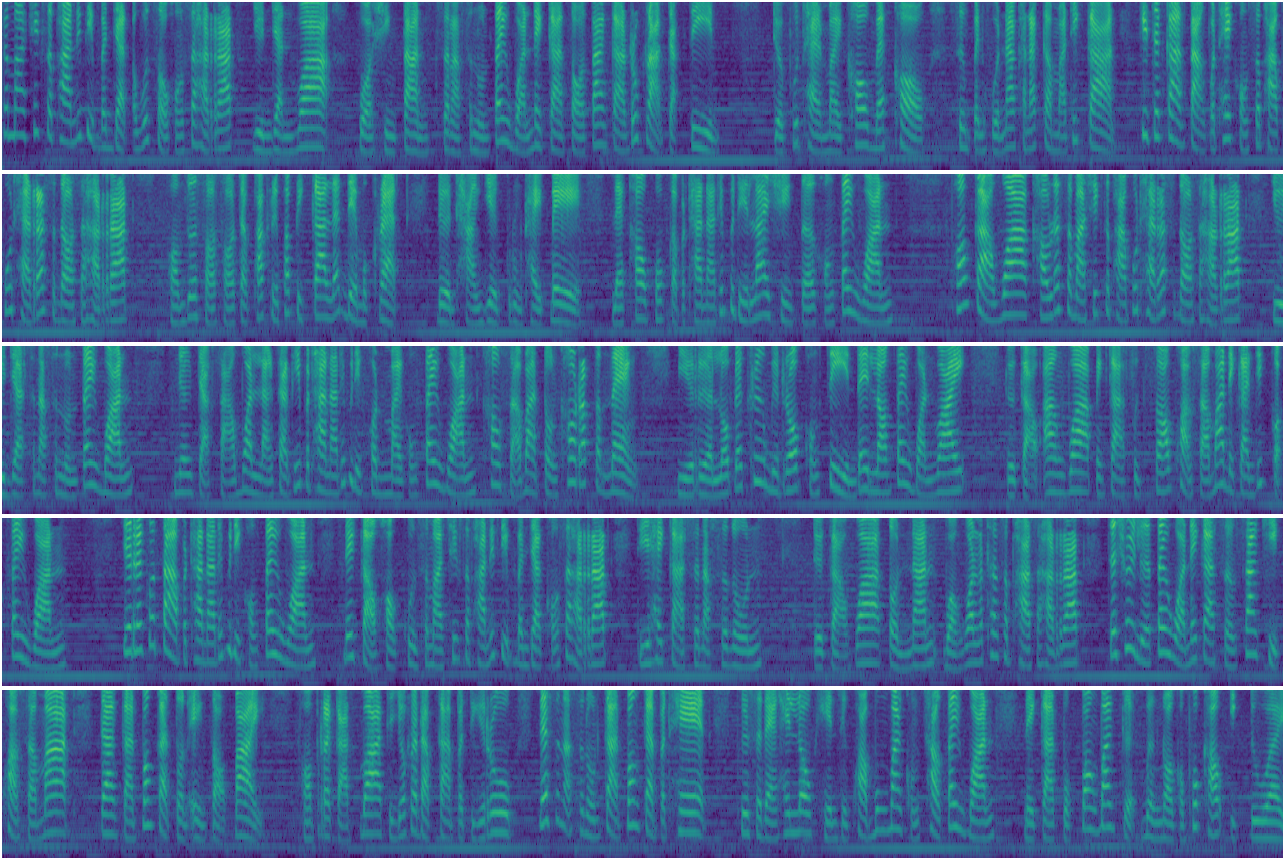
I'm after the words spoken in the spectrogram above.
สมาชิกสภานิติบัญญัติอาวุโสของสหรัฐ ยืนยันว่าวอชิงตันสนับสนุนไต้หวันในการต่อต้านการรุกรานจากจีน โดยผู้แทนไมเคิลแมคคอลซึ่งเป็นหัวหน้าคณะกรรมาการ กิจการต่างประเทศของสภาผู้แทนราษฎรสหรัฐ พร้อมด้วยสสจากพรรคริพับลิกันและเดโมแครตเดินทางเยือนกรุงไทเป และเข้าพบกับประธานาธิบดีไล่ชิงเตอของไต้หวัน พร้อมกล่าวว่าเขาและสมาชิกสภาผู้แทนราษฎรสหรัฐ ยืนหยัดสนับสนุนไต้หวัน เนื่องจาก 3 วันหลังจากที่ประธานาธิบดีคนใหม่ของไต้หวันเข้าสาบานตนเข้ารับตำแหน่ง มีเรือรบและเครื่องบินรบของจีนได้ล้อมไต้หวันไว้ โดยกล่าวอ้างว่าเป็นการฝึกซ้อมความสามารถในการยึดเกาะไต้หวันอย่างไรก็ตามประธานาธิบดีของไต้หวัน ได้กล่าวขอบคุณสมาชิกสภานิติบัญญัติของสหรัฐที่ให้การสนับสนุน โดยกล่าวว่าตนนั้นหวังว่ารัฐสภาสหรัฐ จะช่วยเหลือไต้หวันในการเสริมสร้างขีดความสามารถ ด้านการป้องกันตนเองต่อไปพร้อมประกาศว่าจะยกระดับการปฏิรูป และสนับสนุนการป้องกันประเทศ เพื่อแสดงให้โลกเห็นถึงความมุ่งมั่นของชาวไต้หวัน ในการปกป้องบ้านเกิดเมืองนอนของพวกเขาอีกด้วย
